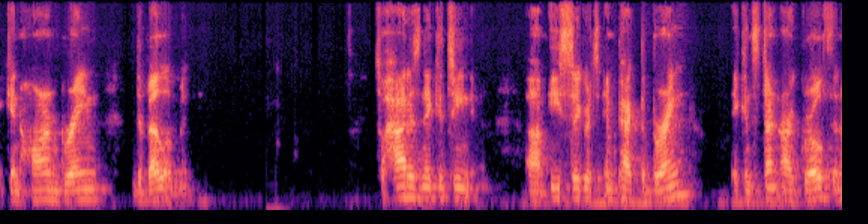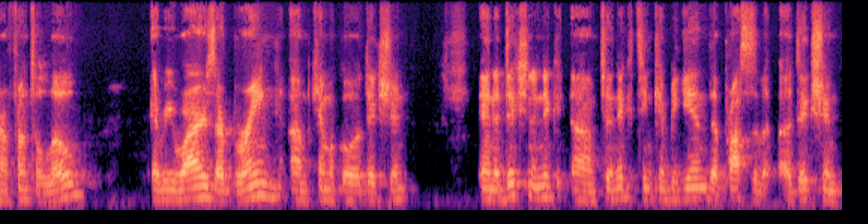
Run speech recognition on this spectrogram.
It can harm brain development. So how does nicotine um, e-cigarettes impact the brain? It can stunt our growth in our frontal lobe. It rewires our brain um, chemical addiction and addiction to, um, to nicotine can begin the process of addiction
